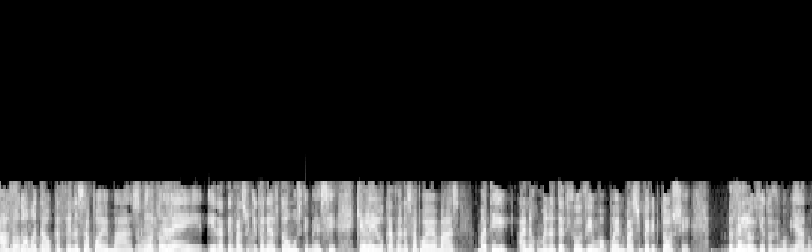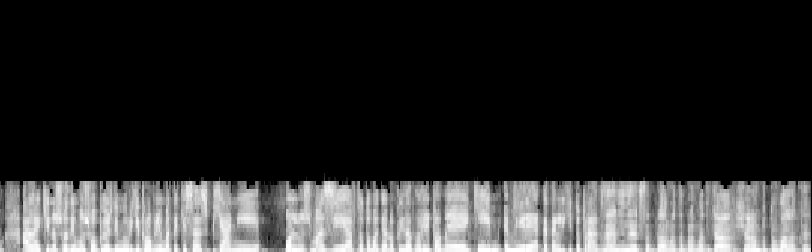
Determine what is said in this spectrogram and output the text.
Αυτόματα ο καθένας από εμάς λέει, είδατε βάζω και τον εαυτό μου στη μέση. Και λέει ο καθένας από εμάς, μα τι, αν έχουμε ένα τέτοιο Δήμο που εν πάση περιπτώσει δεν λέω για το Δήμο Βιάνου, αλλά εκείνος ο Δήμος ο οποίος δημιουργεί προβλήματα και σας πιάνει όλους μαζί αυτό το μαγκανοπήγαδο, λυπάμαι εκεί. Ε, μοιραία καταλήγει το πράγμα. Δεν είναι έτσι τα πράγματα. Πραγματικά χαίρομαι που το βάλατε.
